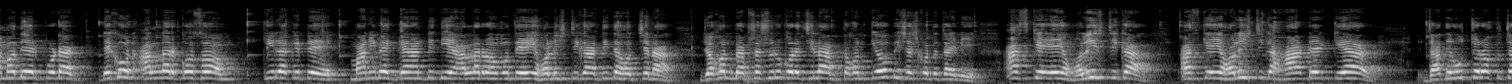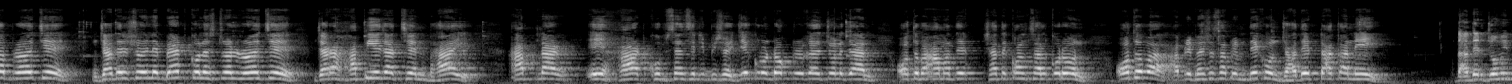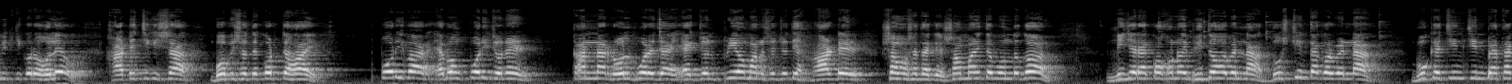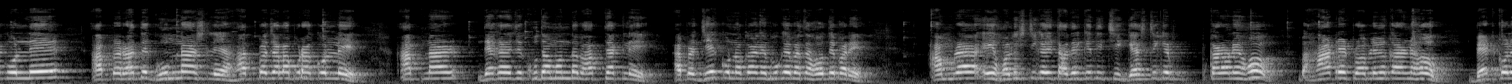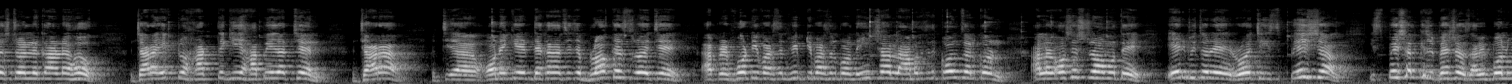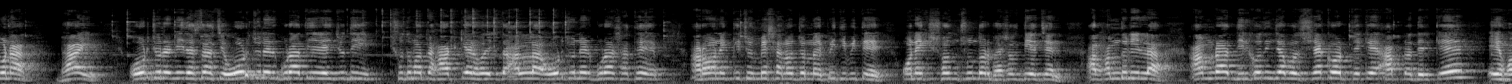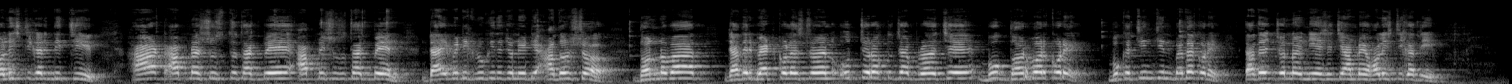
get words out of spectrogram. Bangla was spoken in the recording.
আমাদের প্রোডাক্ট দেখুন, আল্লাহর কসম কিরা কেটে মানিব্যাগ গ্যারান্টি দিয়ে আল্লাহ রহমতে এই হলিস্টিকা আর দিতে হচ্ছে না। যখন ব্যবসা শুরু করেছিলাম, তখন কেউ বিশ্বাস করতে চায়নি। আজকে এই হলিস্টিকা আজকে এই হলিস্টিকা হার্টের কেয়ার যাদের উচ্চ রক্তচাপ রয়েছে, যাদের শরীরে ব্যাড কোলেস্টেরল রয়েছে, যারা হাঁপিয়ে যাচ্ছেন, ভাই, আপনার এই হার্ট খুব সেন্সিটিভ বিষয়। যে কোনো ডক্টরের কাছে চলে যান, অথবা আমাদের সাথে কনসাল্ট করুন, অথবা আপনি ভেষজ সাপ্লিমেন্ট দেখুন, যাদের টাকা নেই তাদের জমি বিক্রি করে হলেও হার্টের চিকিৎসা ভবিষ্যতে করতে হয়। পরিবার এবং পরিজনের কান্নার রোল পড়ে যায়। একজন প্রিয় মানুষের যদি হার্টের সমস্যা থাকে, সম্মানিত বন্ধুগণ, নিজেরা কখনোই ভীত হবেন না, দুশ্চিন্তা করবেন না। বুকে চিনচিন ব্যথা করলে, আপনার রাতে ঘুম না আসলে, হাত পা জ্বালাপোড়া করলে, আপনার দেখা যায় যে ক্ষুধামন্দা ভাব থাকলে, আপনার যে কোনো কারণে বুকে ব্যথা হতে পারে। আমরা এই হলিস্টিকালি তাদেরকে দিচ্ছি গ্যাস্ট্রিকের কারণে হোক বা হার্টের প্রবলেমের কারণে হোক ব্যাড কোলেস্ট্রলের কারণে হোক, যারা একটু হাঁটতে গিয়ে হাঁপিয়ে যাচ্ছেন যারা অনেকের দেখা যাচ্ছে যে ব্লকেজ রয়েছে, আপনার ফোর্টি পার্সেন্ট ফিফটি পার্সেন্ট পর্যন্ত ইনশাল্লাহ আমাদের সাথে কনসাল্ট করুন। আল্লাহর অশেষ রহমতে এর ভিতরে রয়েছে স্পেশাল স্পেশাল কিছু ভেষজ আমি বলব না। ভাই, অর্জুনের নির্দেশ আছে। অর্জুনের গুঁড়া দিয়ে এই যদি শুধুমাত্র হার্ট কেয়ার হয়ে যেত আল্লাহ অর্জুনের গুঁড়ার সাথে আরও অনেক কিছু মেশানোর জন্য পৃথিবীতে অনেক সুন- সুন্দর ভেষজ দিয়েছেন। আলহামদুলিল্লাহ, আমরা দীর্ঘদিন যাবৎ শেকড় থেকে আপনাদেরকে এই হলিস্টিকারি দিচ্ছি। হার্ট আপনার সুস্থ থাকবে, আপনি সুস্থ থাকবেন। ডায়াবেটিক রোগীদের জন্য এটি আদর্শ। ধন্যবাদ। যাদের ব্যাড কোলেস্টেরল, উচ্চ রক্তচাপ রয়েছে, বুক ধরবর করে, বুকে চিনচিন ব্যথা করে, তাদের জন্য নিয়ে এসেছি আমরা এই হলিস্টিকাটি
